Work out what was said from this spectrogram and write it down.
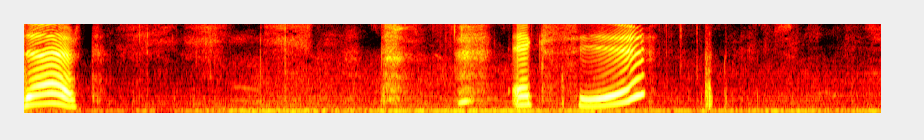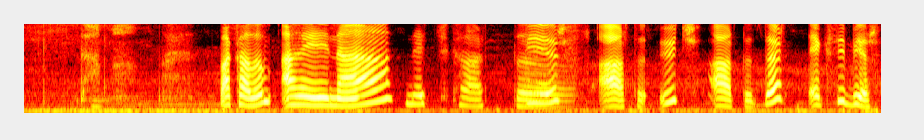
Dört. Eksi. Tamam. Bakalım arena ne çıkarttı? Bir artı üç artı dört eksi bir.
